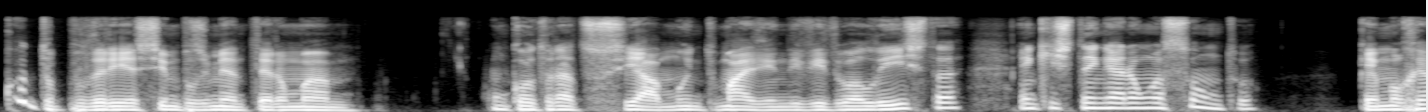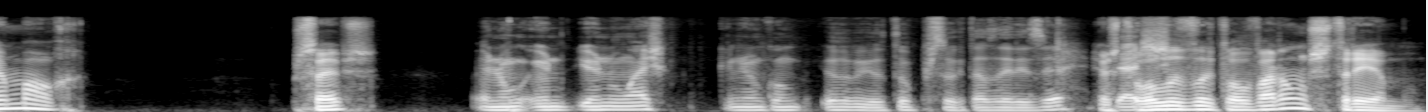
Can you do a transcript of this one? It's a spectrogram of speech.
Quando tu poderias simplesmente ter uma, um contrato social muito mais individualista em que isto nem era um assunto. Quem morrer, morre. Percebes? Eu não, eu, eu não acho que. Eu não eu estou a perceber o que estás a dizer. Eu estou, acho- a, estou a levar a um extremo.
